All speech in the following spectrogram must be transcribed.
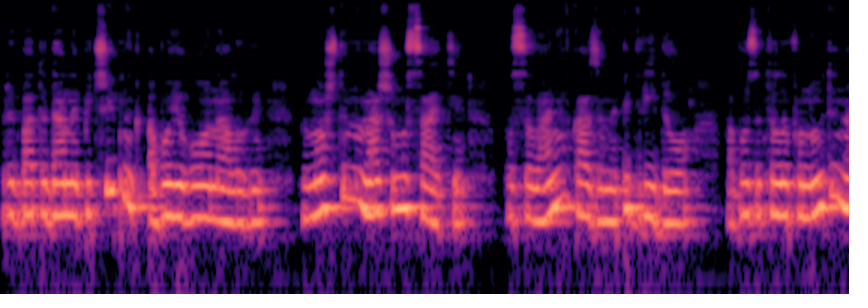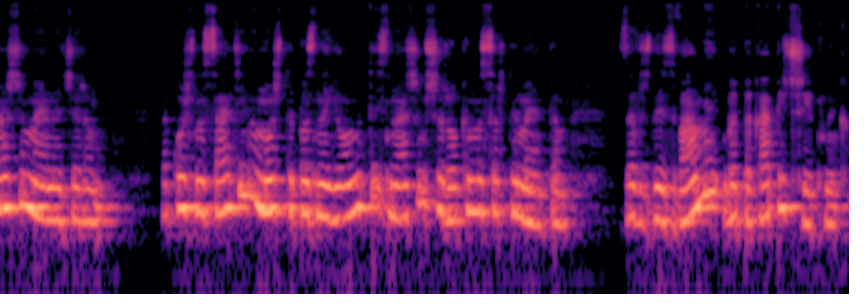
Придбати даний підшипник або його аналоги ви можете на нашому сайті. Посилання вказане під відео або зателефонуйте нашим менеджерам. Також на сайті ви можете познайомитись з нашим широким асортиментом. Завжди з вами ВПК Підшипник.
